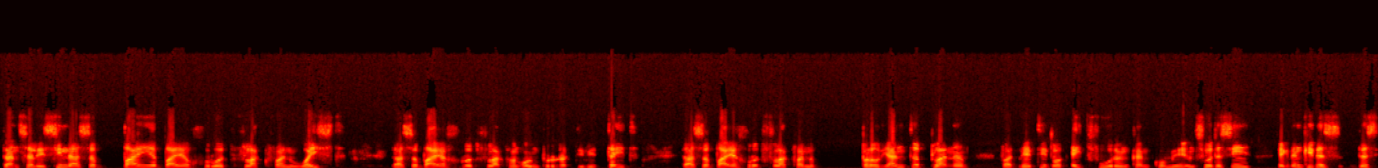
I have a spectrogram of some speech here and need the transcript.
Dan sal jy sien daar's 'n baie baie groot vlak van waste. Daar's 'n baie groot vlak van onproduktiwiteit. Daar's 'n baie groot vlak van briljante planne wat net nie tot uitvoering kan kom nie. En so dis nie ek dink dit is dis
